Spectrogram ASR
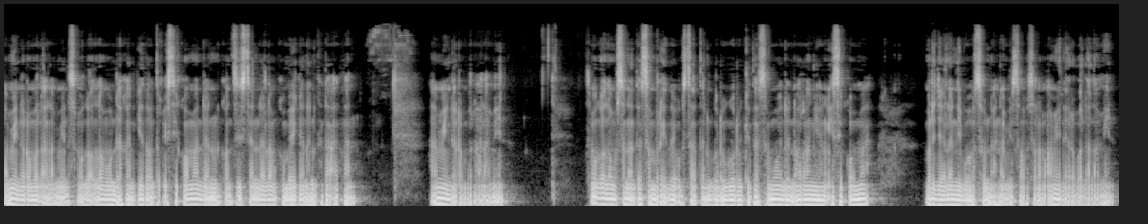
Amin ya rabbal alamin. Semoga Allah mudahkan kita untuk istiqomah dan konsisten dalam kebaikan dan ketaatan. Amin ya rabbal alamin. Semoga Allah senantiasa memberi Ustadz dan guru-guru kita semua dan orang yang istiqomah berjalan di bawah sunnah Nabi SAW. Amin ya alamin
